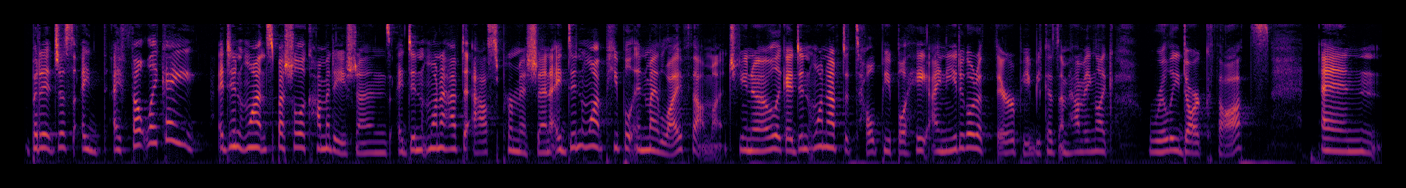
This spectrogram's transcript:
But it just, I, I felt like I, I didn't want special accommodations. I didn't want to have to ask permission. I didn't want people in my life that much, you know? Like, I didn't want to have to tell people, hey, I need to go to therapy because I'm having like really dark thoughts. And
